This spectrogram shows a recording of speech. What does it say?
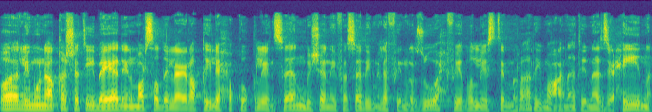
ولمناقشة بيان المرصد العراقي لحقوق الإنسان بشأن فساد ملف النزوح في ظل استمرار معاناة النازحين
